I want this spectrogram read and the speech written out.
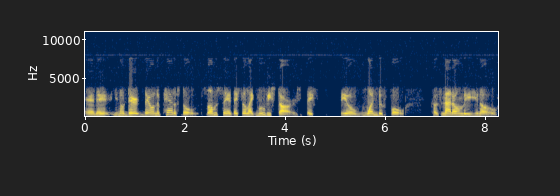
And they, you know, they're they're on a pedestal. Some said they feel like movie stars. They feel wonderful because not only, you know,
